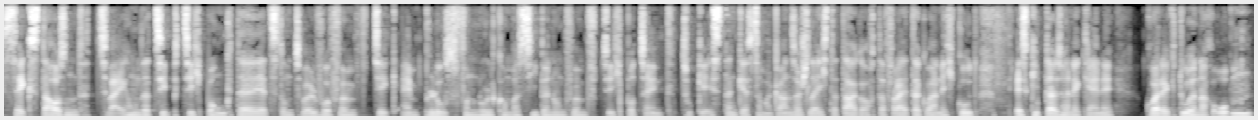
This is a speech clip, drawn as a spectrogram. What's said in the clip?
6.270 Punkte, jetzt um 12.50 Uhr, ein Plus von 0,57 Prozent zu gestern. Gestern war ganz ein schlechter Tag, auch der Freitag war nicht gut. Es gibt also eine kleine Korrektur nach oben.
